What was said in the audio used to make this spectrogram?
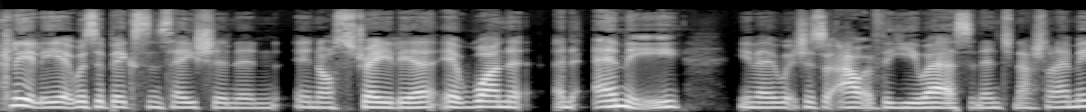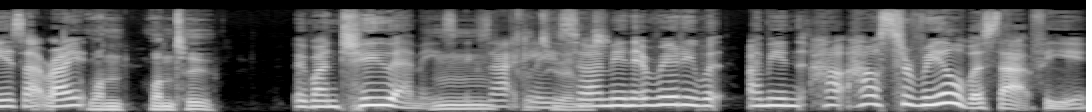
clearly it was a big sensation in in Australia. It won an Emmy, you know, which is out of the US, an international Emmy. Is that right? One, one, two. It won two Emmys, Mm, exactly. two So I mean, it really. wa- I mean, how how surreal was that for you?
